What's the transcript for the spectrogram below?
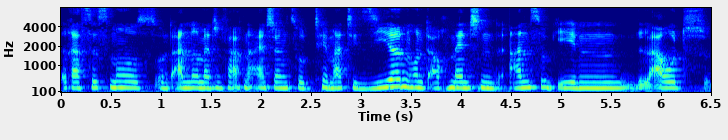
Rassismus und andere menschenverachtende Einstellungen zu thematisieren und auch Menschen anzugehen, laut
